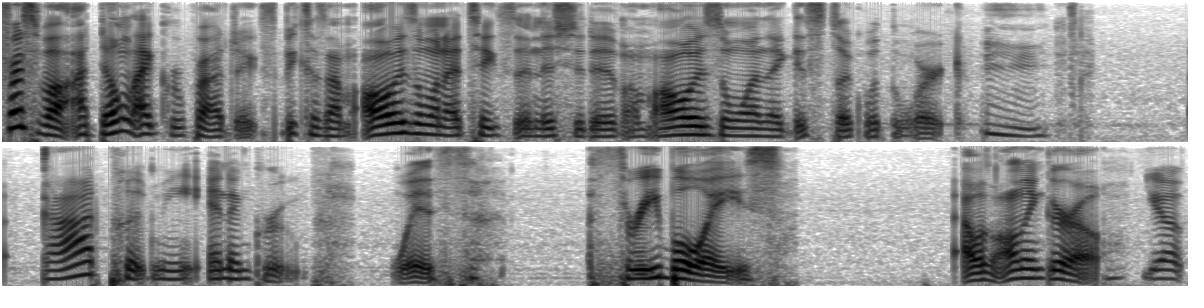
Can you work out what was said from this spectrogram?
First of all, I don't like group projects because I'm always the one that takes the initiative. I'm always the one that gets stuck with the work. Mm. God put me in a group with three boys. I was the only girl. Yep.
